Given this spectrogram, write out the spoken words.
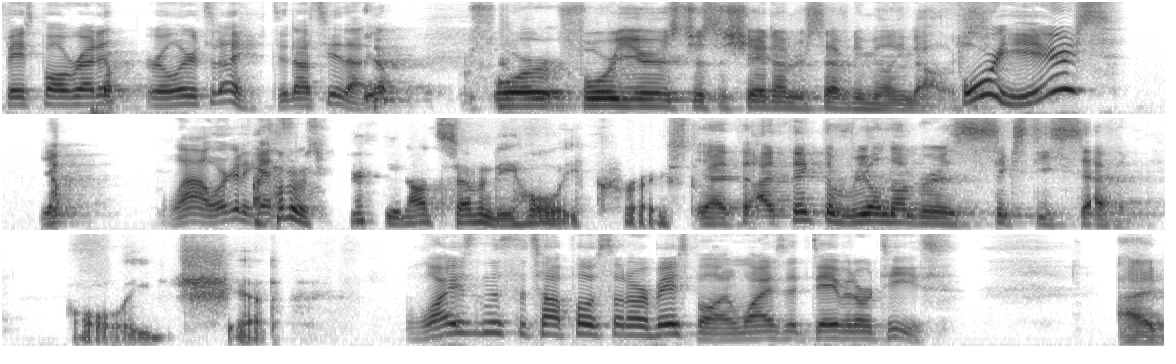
baseball Reddit Yep. earlier today. Did not see that. Yep. Four four years, just a shade under seventy million dollars. Four years? Yep. Wow, we're gonna I get. thought it was 50, not 70. Holy Christ! Yeah, I, th- I think the real number is sixty-seven. Holy shit! Why isn't this the top post on our baseball, and why is it David Ortiz? I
